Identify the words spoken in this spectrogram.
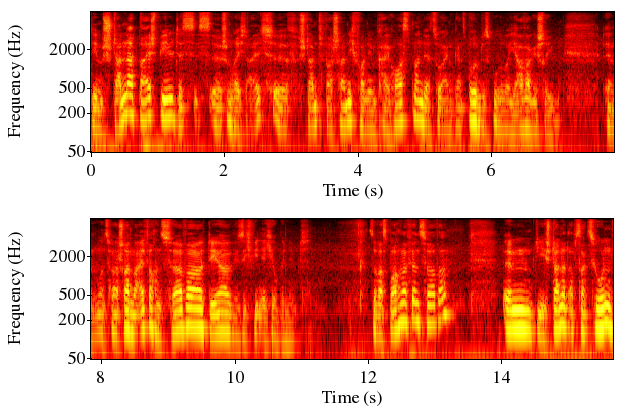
dem Standardbeispiel, das ist äh, schon recht alt, äh, stammt wahrscheinlich von dem Kai Horstmann, der hat so ein ganz berühmtes Buch über Java geschrieben. Ähm, und zwar schreiben wir einfach einen Server, der sich wie ein Echo benimmt. So, was brauchen wir für einen Server? Ähm, die Standardabstraktion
